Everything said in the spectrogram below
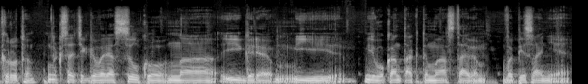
Круто. Ну, кстати говоря, ссылку на Игоря и его контакты мы оставим в описании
